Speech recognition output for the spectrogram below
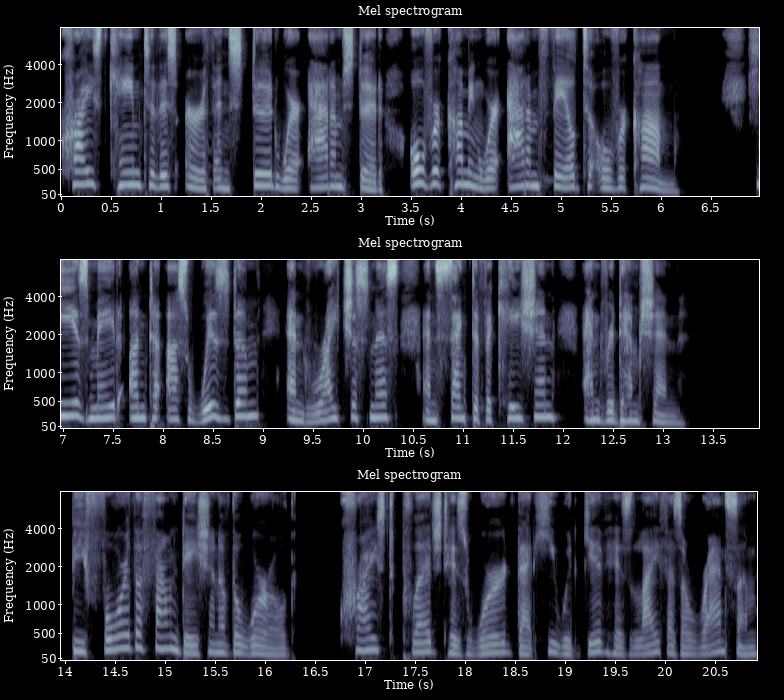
Christ came to this earth and stood where Adam stood, overcoming where Adam failed to overcome. He is made unto us wisdom and righteousness and sanctification and redemption. Before the foundation of the world, Christ pledged his word that he would give his life as a ransom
